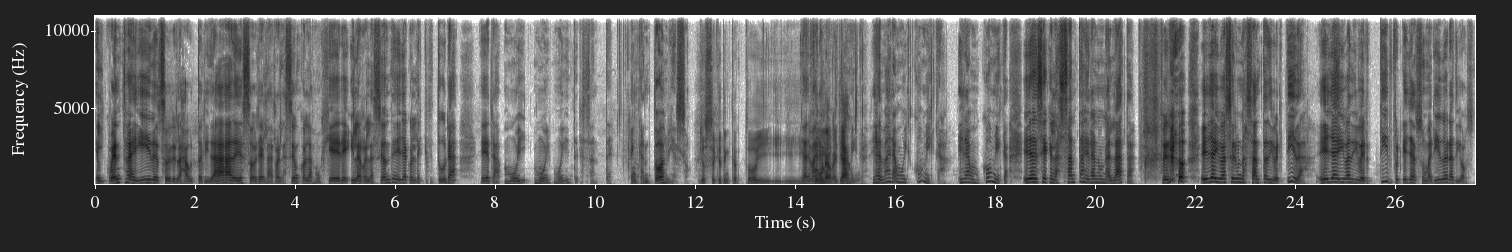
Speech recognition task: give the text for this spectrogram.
el cuento ahí de, sobre las autoridades, sobre la relación con las mujeres y la relación de ella con la escritura era muy, muy, muy interesante. Me encantó a mí eso. Yo sé que te encantó y, y- y Y además fue era un muy hallazgo. cómica. Y además era muy cómica. Era muy cómica. Ella decía que las santas eran una lata, pero ella iba a ser una santa divertida. Ella iba a divertir porque ella, su marido era Dios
